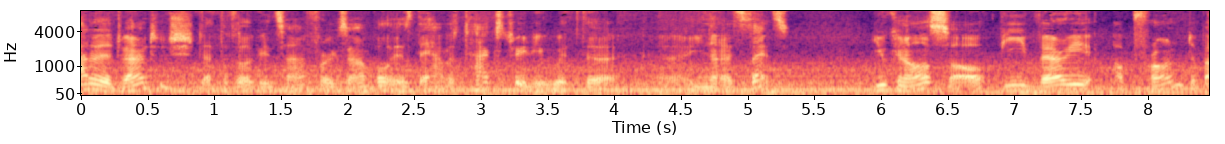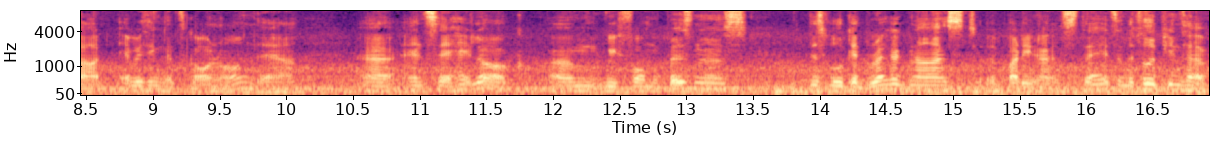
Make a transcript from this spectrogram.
added advantage that the Philippines have, for example, is they have a tax treaty with the uh, United States. You can also be very upfront about everything that's going on there uh, and say, hey, look, um, we form a business. This will get recognized uh, by the United States, and the Philippines have,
